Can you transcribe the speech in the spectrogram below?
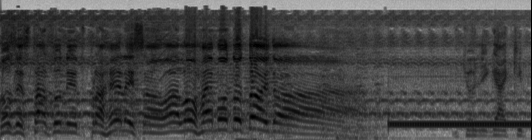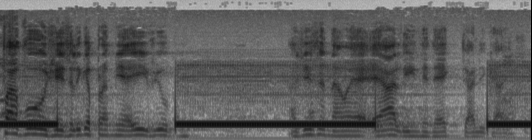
nos Estados Unidos para reeleição. Alô, Raimundo Doido! Deixa eu ligar aqui, por favor, Geisa, liga pra mim aí, viu? A Geisa não, é, é a Aline, né, que tá ligando.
